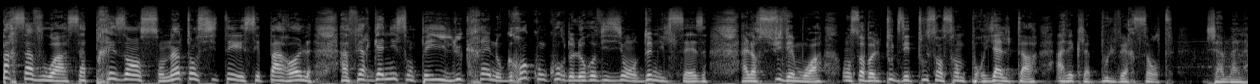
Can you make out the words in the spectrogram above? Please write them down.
par sa voix, sa présence, son intensité et ses paroles, à faire gagner son pays, l'Ukraine, au grand concours de l'Eurovision en 2016. Alors suivez-moi, on s'envole toutes et tous ensemble pour Yalta avec la bouleversante Jamala.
